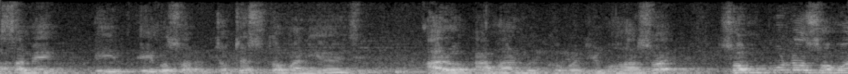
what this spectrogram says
আসামে এই এই বছর যথেষ্ট পানি হয়েছে। আর আমার মুখ্যমন্ত্রী মহাশয়, সম্পূর্ণ সময়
